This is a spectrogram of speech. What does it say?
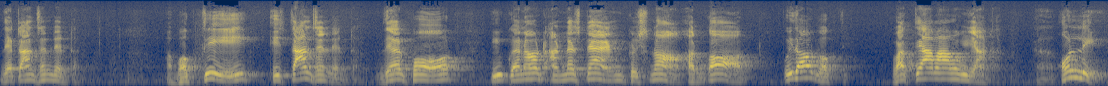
They are transcendental. Bhakti is transcendental. Therefore, you cannot understand Krishna or God without bhakti. Bhaktyamam abhijana. Only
